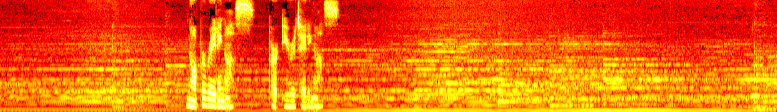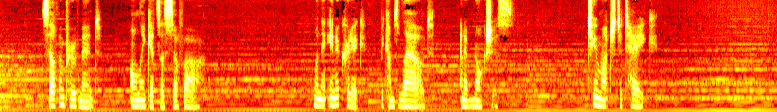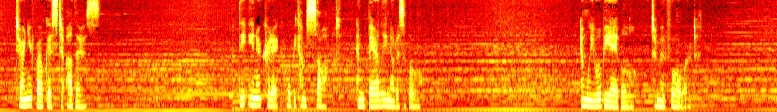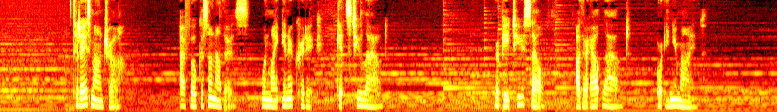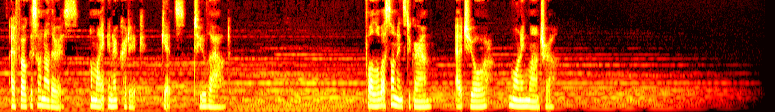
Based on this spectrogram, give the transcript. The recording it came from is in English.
not berating us or irritating us. Self improvement only gets us so far. When the inner critic becomes loud and obnoxious, too much to take, turn your focus to others. The inner critic will become soft and barely noticeable, and we will be able to move forward. Today's mantra I focus on others when my inner critic gets too loud. Repeat to yourself, either out loud or in your mind. I focus on others when my inner critic gets too loud. Follow us on Instagram at Your Morning Mantra.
